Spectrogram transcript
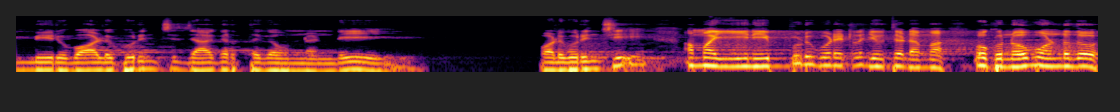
మీరు వాళ్ళ గురించి జాగ్రత్తగా ఉండండి. వాడి గురించి అమ్మ ఈయన ఎప్పుడు కూడా ఎట్లా చెబుతాడమ్మా ఒక నవ్వు ఉండదు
